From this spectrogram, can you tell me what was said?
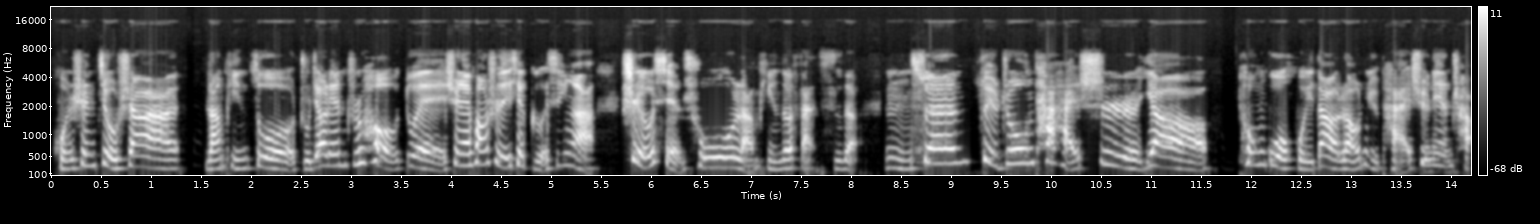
浑身旧伤啊。郎平做主教练之后，对训练方式的一些革新啊，是有显出郎平的反思的。嗯，虽然最终他还是要通过回到老女排训练场，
